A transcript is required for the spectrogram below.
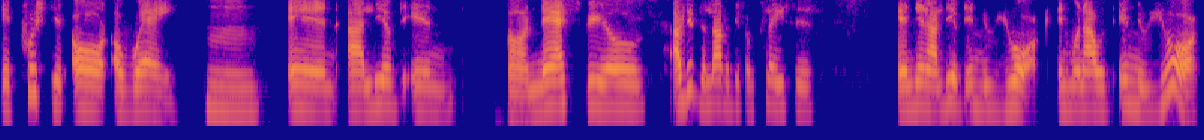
it pushed it all away. Mm. And I lived in uh, Nashville. I lived a lot of different places, and then I lived in New York. And when I was in New York,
